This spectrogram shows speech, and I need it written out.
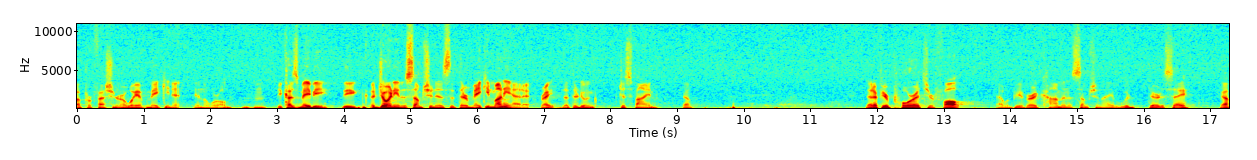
a profession or a way of making it in the world. hmm Because maybe the adjoining assumption is that they're making money at it, right? That they're doing just fine. Yep. That if you're poor, it's your fault. That would be a very common assumption, I would dare to say. Yep.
